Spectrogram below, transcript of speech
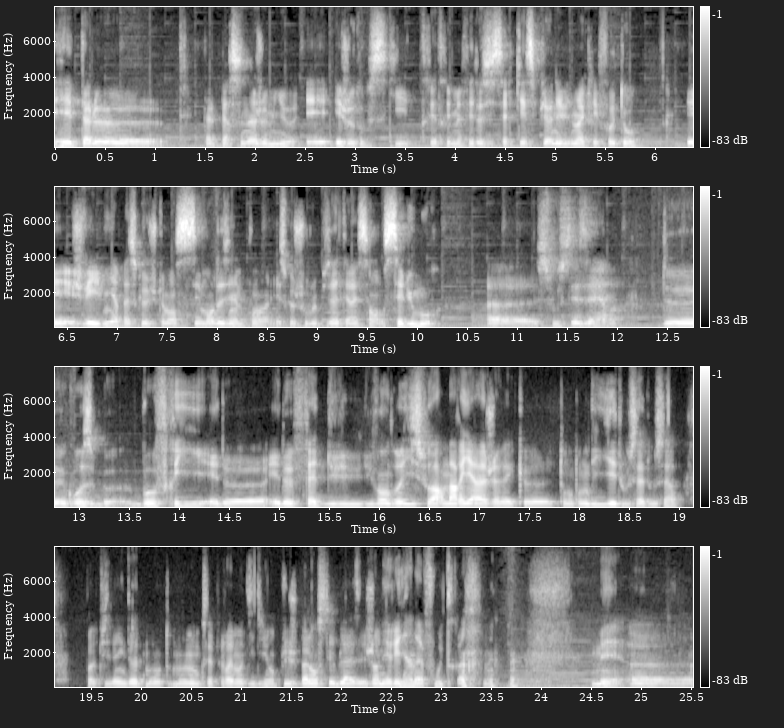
Et t'as le, as le personnage au milieu. Et, je trouve ce qui est très très bien fait, aussi celle qui espionne, évidemment, avec les photos. Et je vais y venir parce que justement, c'est mon deuxième point. Et ce que je trouve le plus intéressant, c'est l'humour. Euh, sous ces airs de grosses beaufries et de, et de fêtes du, vendredi soir, mariage avec euh, tonton Didier, tout ça, tout ça, pas petite anecdote, mon, mon oncle s'appelle vraiment Didier. En plus, je balance les blazes. J'en ai rien à foutre. Mais euh,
